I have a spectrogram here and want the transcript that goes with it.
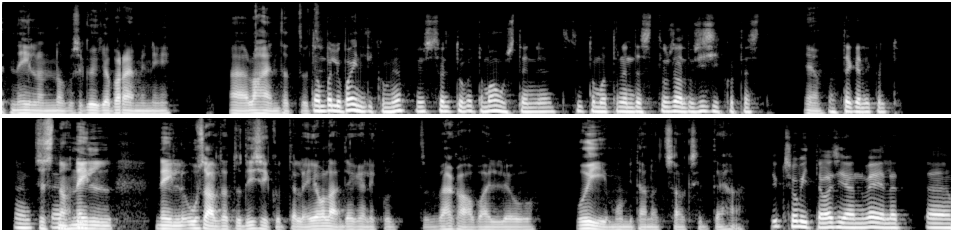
et neil on nagu see kõige paremini äh, lahendatud. ta on palju paindlikum jah, just sõltuvate mahust on ju, et sõltumata nendest usaldusisikutest. Noh, tegelikult. sest noh, neil, neil usaldatud isikutel ei ole tegelikult väga palju võimu, mida nad saaksid teha. üks huvitav asi on veel, et äh,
